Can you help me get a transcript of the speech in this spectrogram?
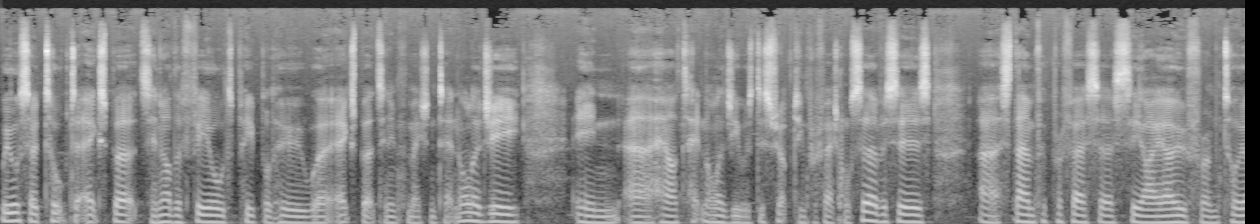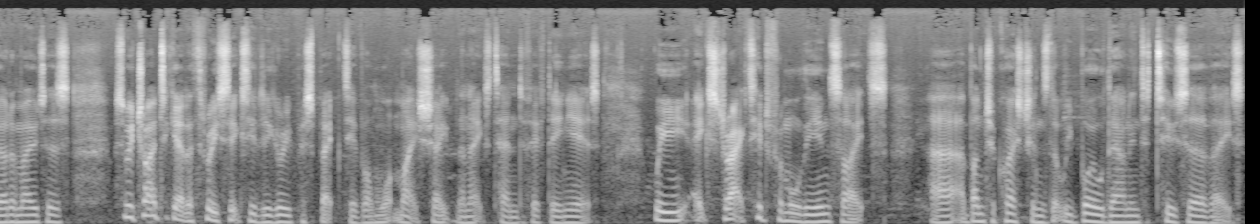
We also talked to experts in other fields, people who were experts in information technology, in uh, how technology was disrupting professional services, uh, Stanford professor, CIO from Toyota Motors. So we tried to get a 360 degree perspective on what might shape the next 10 to 15 years. We extracted from all the insights uh, a bunch of questions that we boiled down into two surveys.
